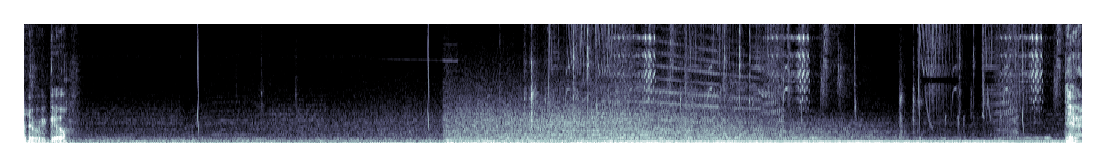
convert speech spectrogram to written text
There we go. There,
